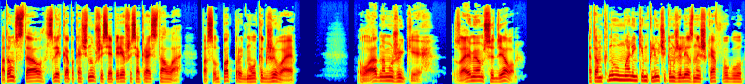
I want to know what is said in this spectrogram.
Потом встал, слегка покачнувшись и оперевшись о край стола, Посуда подпрыгнула, как живая. «Ладно, мужики, займемся делом». Отомкнул маленьким ключиком железный шкаф в углу,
